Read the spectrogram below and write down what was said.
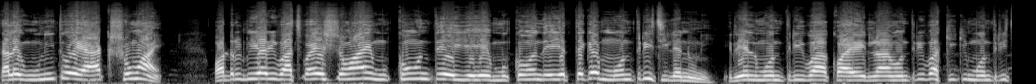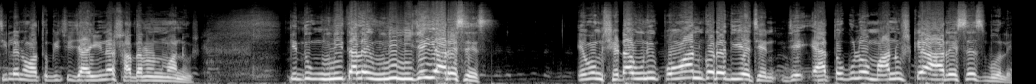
তাহলে উনি তো এক সময়, অটল বিহারী বাজপেয়ীর সময় মুখ্যমন্ত্রী, এই মুখ্যমন্ত্রী এর থেকে মন্ত্রী ছিলেন উনি। রেলমন্ত্রী বা কয়লা মন্ত্রী বা কী কী মন্ত্রী ছিলেন, অত কিছু জানি না, সাধারণ মানুষ। কিন্তু উনি তাহলে উনি নিজেই আরএসএস। এবং সেটা উনি প্রমাণ করে দিয়েছেন যে এতগুলো মানুষকে আরএসএস বলে।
